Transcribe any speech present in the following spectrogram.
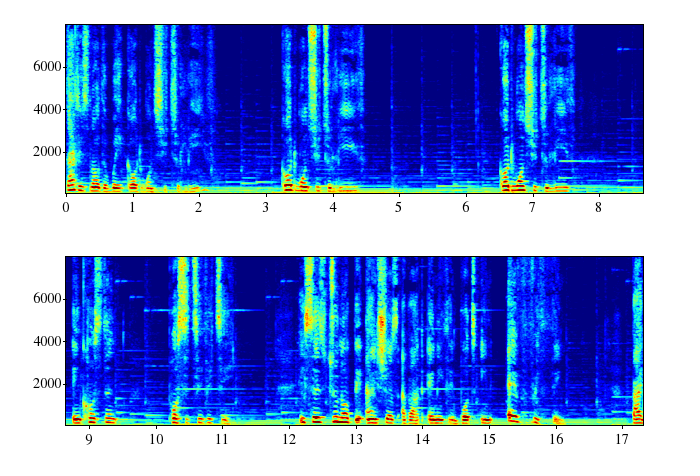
That is not the way God wants you to live. God wants you to live. God wants you to live in constant positivity. He says, Do not be anxious about anything, but in everything, by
